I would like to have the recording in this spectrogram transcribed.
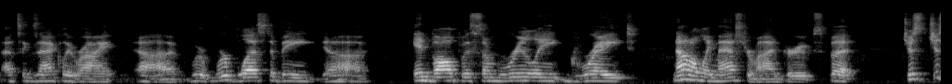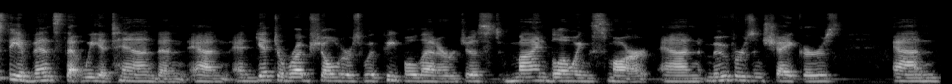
That's exactly right. Uh, we're, we're blessed to be uh, involved with some really great, not only mastermind groups, but just just the events that we attend and and and get to rub shoulders with people that are just mind blowing smart and movers and shakers and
